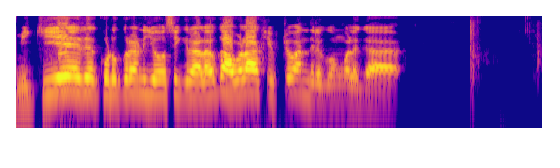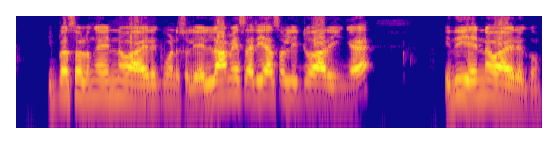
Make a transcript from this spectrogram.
மிக்கியே இது கொடுக்குறேன்னு யோசிக்கிற அளவுக்கு அவ்வளோ கிஃப்ட் வந்திருக்கு உங்களுக்கு. இப்ப சொல்லுங்க என்னவா இருக்கும்னு சொல்லி. எல்லாமே சரியா சொல்லிட்டு வாரீங்க. இது என்னவா இருக்கும்?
